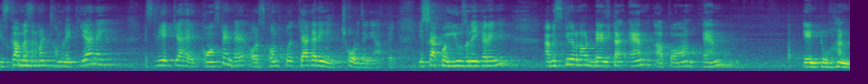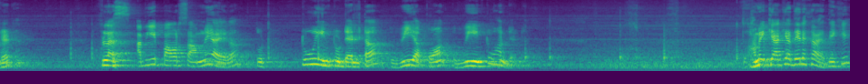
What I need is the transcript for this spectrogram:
इसका मेज़रमेंट हमने किया नहीं। इसलिए क्या है? कांस्टेंट है और इसको हम क्या करेंगे? छोड़ देंगे यहाँ पे। इसका कोई यूज़ नहीं करेंगे। अब इसके लिए बनाओ delta M upon M into hundred plus अब ये पावर सामने आएगा तो two into delta V upon V into hundred हमें क्या क्या दे रखा है? देखिए,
